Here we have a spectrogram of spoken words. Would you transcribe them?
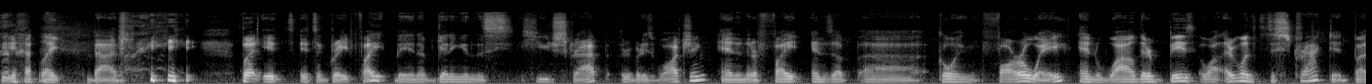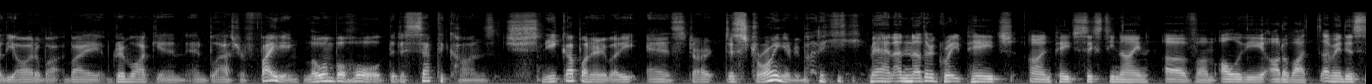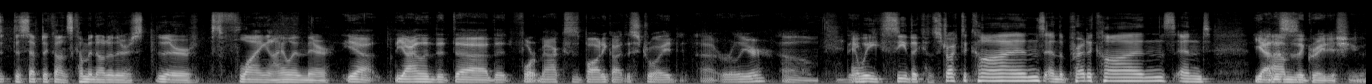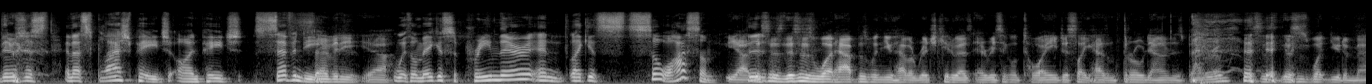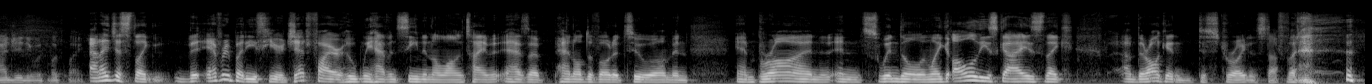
yeah. like badly. But it's it's a great fight. They end up getting in this huge scrap. Everybody's watching, and then their fight ends up uh, going far away. And while they're busy, while everyone's distracted by the Autobot, by Grimlock and, and Blaster fighting, lo and behold, the Decepticons sneak up on everybody and start destroying everybody. Man, another great page on page 69 of um, all of the Autobots. I mean, this Decepticons coming out of their their flying island there. yeah, the island that uh, that Fort Max's body got destroyed uh, earlier. Um, they- And we see the Constructicons and the Predacons and yeah, this um, is a great issue. there's just and that splash page on page 70, Seventy, yeah. with Omega Supreme there and like it's so awesome. Yeah, The- this is this is what happens when you have a rich kid who has every single toy and he just like has them throw down in his bedroom. this is this is what you'd imagine it would look like. and I just like the, everybody's here. Jetfire, whom we haven't seen in a long time, has a panel devoted to him, and and Brawn and, Swindle, and like all of these guys, like um, they're all getting destroyed and stuff. But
